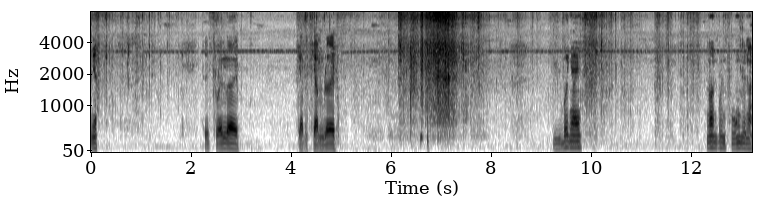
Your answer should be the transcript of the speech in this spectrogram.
เนี่ย สวยๆเลยแจ่มๆเลยอยู่บ่ไงนอนบนฝูงอยู่นะ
